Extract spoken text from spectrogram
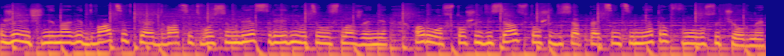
Женщине на вид 25-28 лет среднего телосложения, рост 160-165 сантиметров, волосы черные.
